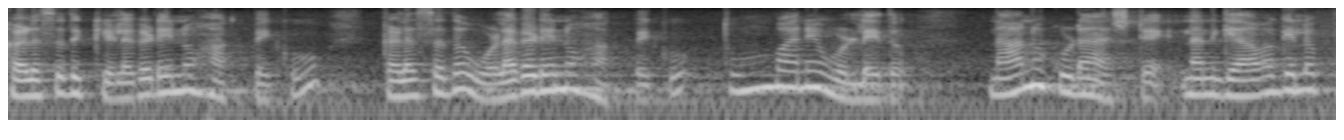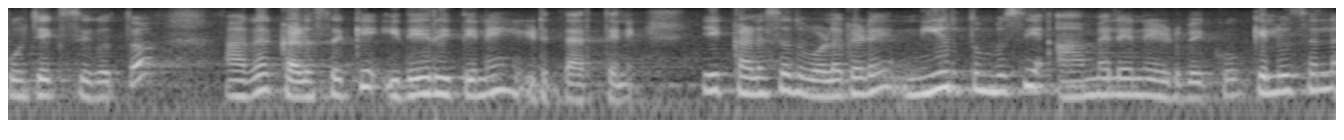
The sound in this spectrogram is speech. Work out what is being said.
ಕಳಸದ ಕೆಳಗಡೆನೂ ಹಾಕಬೇಕು, ಕಳಸದ ಒಳಗಡೆನೂ ಹಾಕಬೇಕು ತುಂಬಾ ಒಳ್ಳೆಯದು ನಾನು ಕೂಡ ಅಷ್ಟೇ. ನನಗೆ ಯಾವಾಗೆಲ್ಲ ಪೂಜೆಗೆ ಸಿಗುತ್ತೋ ಆಗ ಕಳಸಕ್ಕೆ ಇದೇ ರೀತಿಯೇ ಇಡ್ತಾ ಇರ್ತೀನಿ. ಈ ಕಳಸದ ಒಳಗಡೆ ನೀರು ತುಂಬಿಸಿ ಆಮೇಲೇ ಇಡಬೇಕು. ಕೆಲವು ಸಲ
